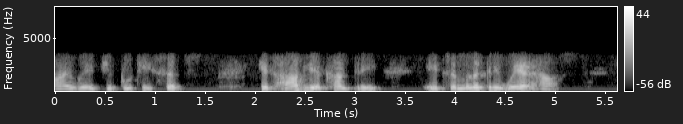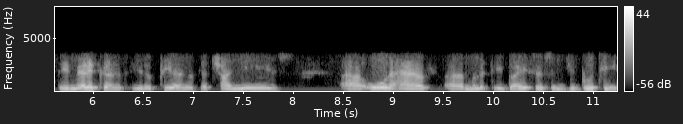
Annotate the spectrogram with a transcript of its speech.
eye where Djibouti sits. It's hardly a country, it's a military warehouse. The Americans, the Europeans, the Chinese uh, all have uh, military bases in Djibouti.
